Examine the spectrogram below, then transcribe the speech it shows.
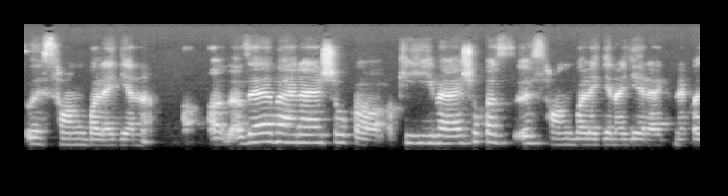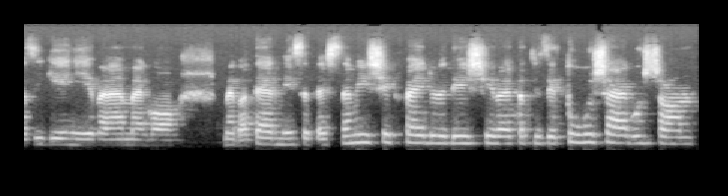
összhangban legyen az elvárások, a, a kihívások az összhangban legyen a gyereknek az igényével, meg a, meg a természetes személyiségfejlődésével, tehát azért túlságosan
